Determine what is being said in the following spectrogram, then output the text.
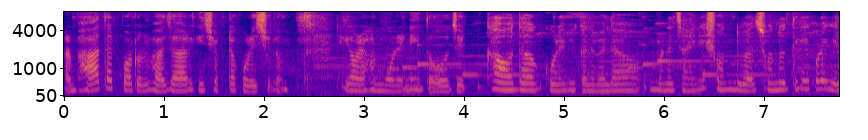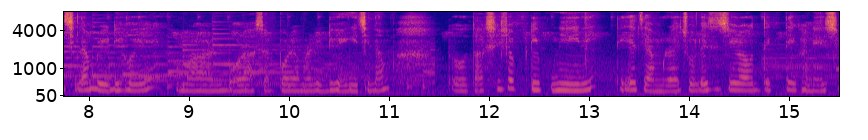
আর ভাত আর পটল ভাজা আর কিছু একটা করেছিলাম। ঠিক আমার এখন মনে নেই, তো যে খাওয়া দাওয়া করে বিকালবেলা আমরা যাইনি, সন্ধ্যেবেলা, সন্ধ্যের দিকে করে গেছিলাম রেডি হয়ে। আমার বড় আসার পরে আমরা রেডি হয়ে গেছিলাম। তো তার সেসব ক্লিপ নিয়ে নিই ঠিক আছে? আমরা চলে এসেছি রথ দেখতে, এখানে এসে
